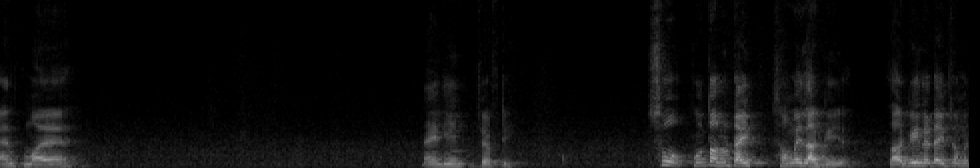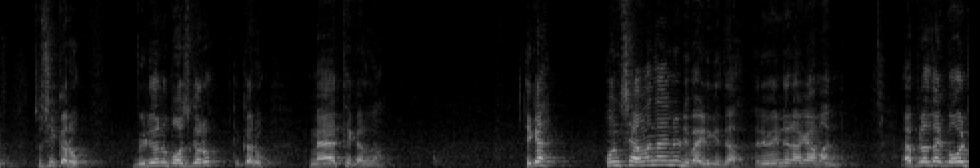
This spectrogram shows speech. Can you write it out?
10th May 1950 ਸੋ ਹੁਣ ਤੁਹਾਨੂੰ ਟਾਈਪ ਸਮਝ ਲੱਗ ਗਈ ਹੈ। ਲੱਗ ਗਈ ਨਾ ਟਾਈਪ ਸਮਝ? ਤੁਸੀਂ ਕਰੋ। ਵੀਡੀਓ ਨੂੰ ਪੌਜ਼ ਕਰੋ ਤੇ ਕਰੋ। ਮੈਂ ਇੱਥੇ ਕਰਦਾ। ਠੀਕ ਹੈ? ਹੁਣ 7 ਨਾਲ ਇਹਨੂੰ ਡਿਵਾਈਡ ਕੀਤਾ। ਰਿਮਾਈਂਡਰ ਆ ਗਿਆ 1 ਅਪ੍ਰੈਲ ਦਾ ਕੋਡ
